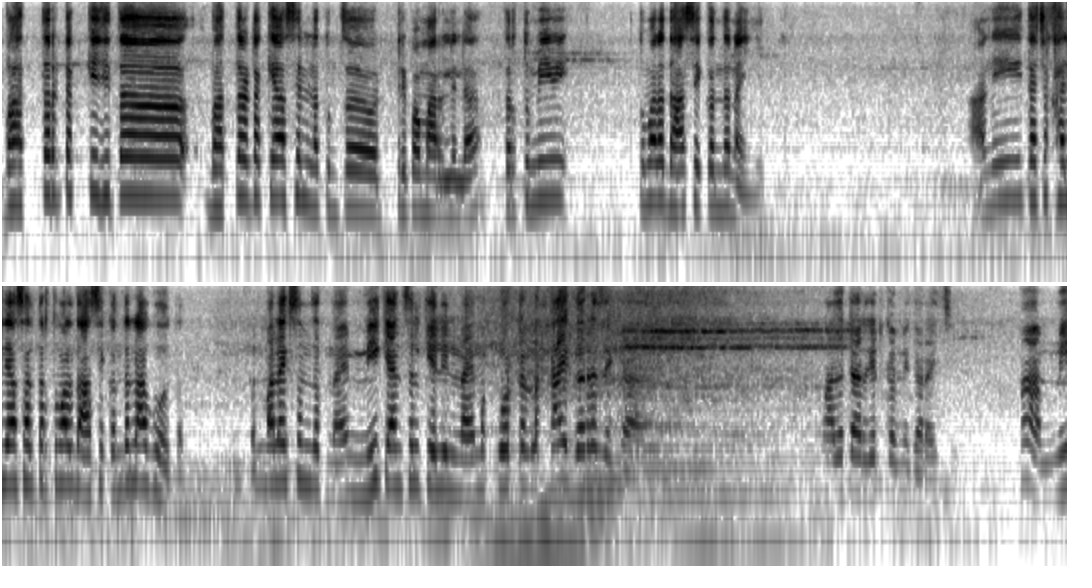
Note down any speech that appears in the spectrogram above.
बहात्तर टक्के जिथं बहात्तर टक्के असेल ना तुमचं ट्रिपा मारलेला तर तुम्ही तुम्हाला दहा सेकंद नाही आहे आणि त्याच्याखाली असाल तर तुम्हाला दहा सेकंद लागू होतात. पण मला एक समजत नाही मी कॅन्सल केलेली नाही मग पोर्टरला काय गरज आहे का? माझं टार्गेट कमी करायची. हां मी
